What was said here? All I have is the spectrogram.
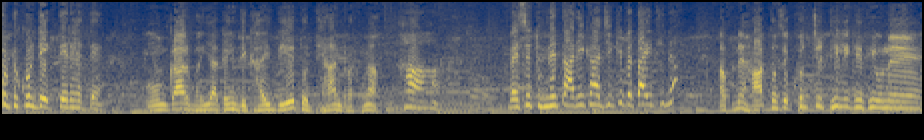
टुकुर टुकुर देखते रहते हैं। ओंकार भैया कहीं दिखाई दिए तो ध्यान रखना। हाँ हाँ। वैसे तुमने तारीख हाजी की बताई थी ना? अपने हाथों से खुद चिट्ठी लिखी थी उन्हें।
